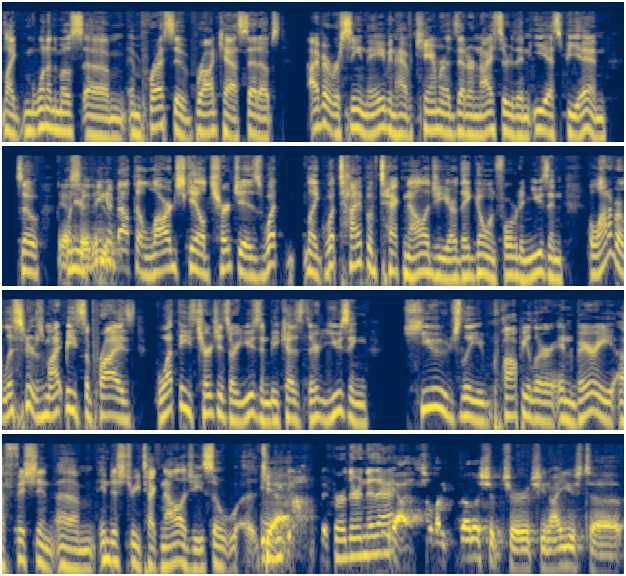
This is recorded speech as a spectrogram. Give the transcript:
like one of the most um, impressive broadcast setups I've ever seen. They even have cameras that are nicer than ESPN. So yes, when you're thinking do. about the large scale churches, what like what type of technology are they going forward and using? A lot of our listeners might be surprised what these churches are using because they're using hugely popular and very efficient um, industry technology. So, uh, can yeah. you go a bit further into that? Yeah. So, like Fellowship Church, you know, I used to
